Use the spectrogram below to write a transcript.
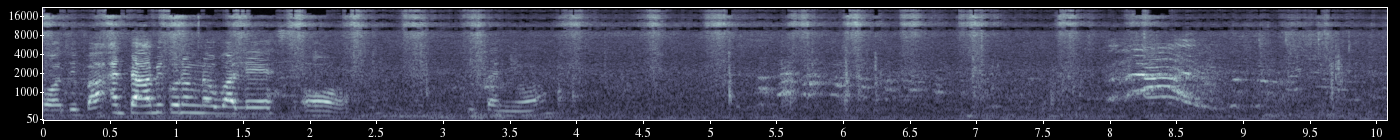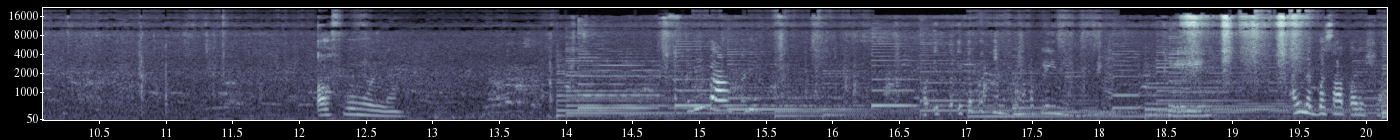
O, di ba? Ang dami ko nang nawalis. O. Kita nyo? Off mo muna. Ano ba? Ano ba? Oh, ito, ito pa ito. Naka-play na. Okay. Ay, nabasa pala siya.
